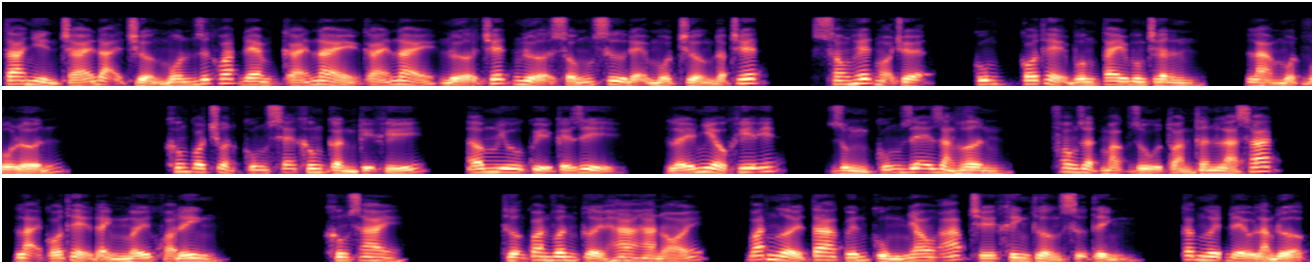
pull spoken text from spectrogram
ta nhìn trái đại trưởng môn dứt khoát đem cái này cái này, nửa chết nửa sống sư đệ một trường đập chết, xong hết mọi chuyện, cũng có thể buông tay buông chân, làm một vô lớn không có chuột cũng sẽ không cần kỵ khí, âm mưu quỷ cái gì, lấy nhiều khi ít, dùng cũng dễ dàng hơn, phong giật mặc dù toàn thân là sát, lại có thể đánh mấy khỏa đinh. Không sai. Thượng quan vân cười ha ha nói, bắt người ta quyến cùng nhau áp chế khinh thường sự tình, các ngươi đều làm được,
